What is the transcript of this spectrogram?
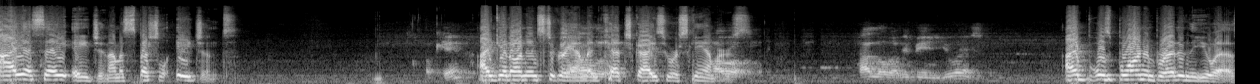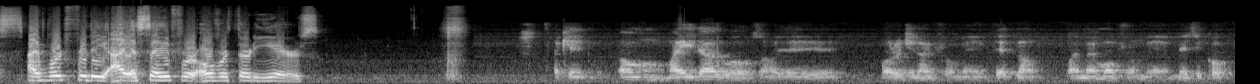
ISA agent. I'm a special agent. Okay. I get on Instagram and catch guys who are scammers. How, how long have you been in the US? I was born and bred in the U.S. I've worked for the ISA for over 30 years. Okay. Um, my dad was uh, originally from uh, Vietnam, while my mom from uh, Mexico.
